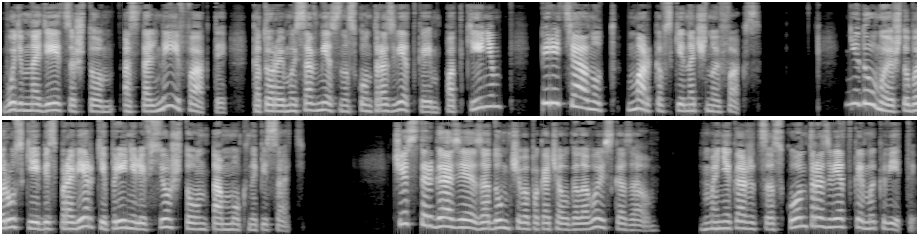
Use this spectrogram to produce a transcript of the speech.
Будем надеяться, что остальные факты, которые мы совместно с контрразведкой им подкинем, перетянут марковский ночной факс. Не думаю, чтобы русские без проверки приняли все, что он там мог написать. Честергази задумчиво покачал головой и сказал, «Мне кажется, с контрразведкой мы квиты.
